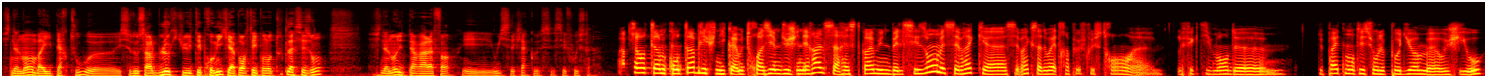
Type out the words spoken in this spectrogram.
finalement, bah, il perd tout. Euh, et ce dossard bleu qui lui était promis, qu'il a porté pendant toute la saison, finalement, il perd à la fin. Et oui, c'est clair que c'est frustrant. Après, en termes comptables, il finit quand même troisième du général. Ça reste quand même une belle saison, mais c'est vrai que c'est vrai que ça doit être un peu frustrant, effectivement, de ne pas être monté sur le podium au JO,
